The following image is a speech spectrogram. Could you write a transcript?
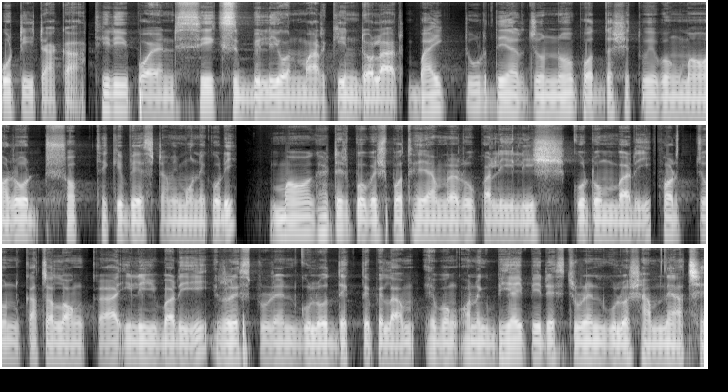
কোটি টাকা থ্রি পয়েন্ট সিক্স বিলিয়ন মার্কিন ডলার। বাইক ট্যুর দেওয়ার জন্য পদ্মা সেতু এবং মাওয়া রোড সব থেকে বেস্ট আমি মনে করি। মাওয়া ঘাটের প্রবেশ পথে আমরা রূপালি ইলিশ, কুটুমবাড়ি, ফরচুন কাঁচা লঙ্কা ইলিশ বাড়ি রেস্টুরেন্টগুলো দেখতে পেলাম এবং অনেক ভিআইপি রেস্টুরেন্টগুলো সামনে আছে।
